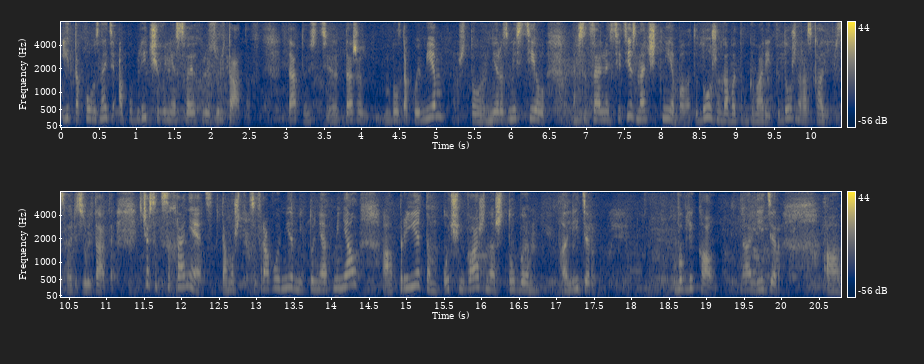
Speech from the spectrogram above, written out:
и такого, знаете, опубличивания своих результатов. Да, то есть э, даже был такой мем, что не разместил в социальной сети, значит не было. Ты должен об этом говорить, ты должен рассказывать про свои результаты. Сейчас это сохраняется, потому что цифровой мир никто не отменял, а при этом этом очень важно, чтобы а, лидер вовлекал, да, лидер э,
